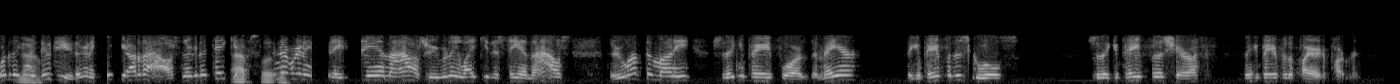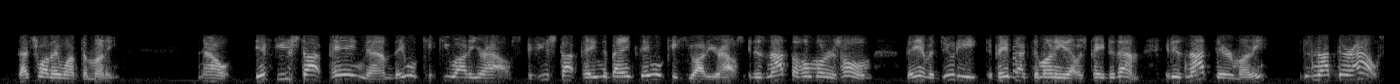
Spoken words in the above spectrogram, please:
What are they No. going to do to you? They're going to kick you out of the house and they're going to take you. Absolutely. They're never going to say stay in the house. We really like you to stay in the house. They want the money so they can pay for the mayor, they can pay for the schools, so they can pay for the sheriff, they can pay for the fire department. That's why they want the money. Now, if you stop paying them, they will kick you out of your house. If you stop paying the bank, they will kick you out of your house. It is not the homeowner's home. They have a duty to pay back the money that was paid to them. It is not their money. It is not their house.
